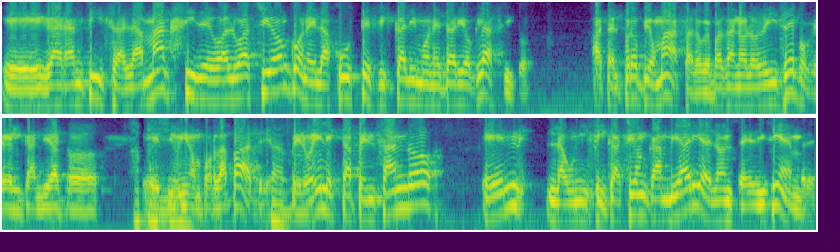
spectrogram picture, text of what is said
eh, garantiza la maxi devaluación con el ajuste fiscal y monetario clásico. Hasta el propio Massa, lo que pasa no lo dice porque el candidato eh, de Unión por la Patria, pero él está pensando en la unificación cambiaria del 11 de diciembre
